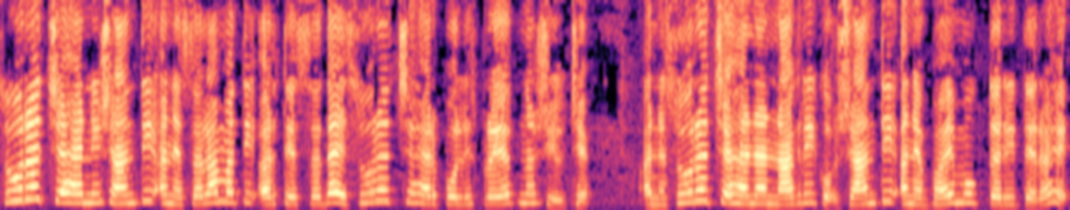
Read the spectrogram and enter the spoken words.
સુરત શહેરની શાંતિ અને સલામતી અર્થે સદાય સુરત શહેર પોલીસ પ્રયત્નશીલ છે અને સુરત શહેરના નાગરિકો શાંતિ અને ભયમુક્ત રીતે રહે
